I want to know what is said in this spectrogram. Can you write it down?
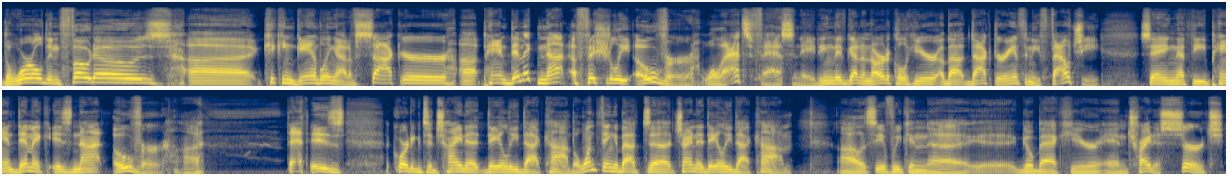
the world in photos, uh, kicking gambling out of soccer, uh, pandemic not officially over. Well, that's fascinating. They've got an article here about Dr. Anthony Fauci saying that the pandemic is not over. Uh, that is according to ChinaDaily.com. But one thing about uh, ChinaDaily.com, uh, let's see if we can uh, go back here and try to search,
